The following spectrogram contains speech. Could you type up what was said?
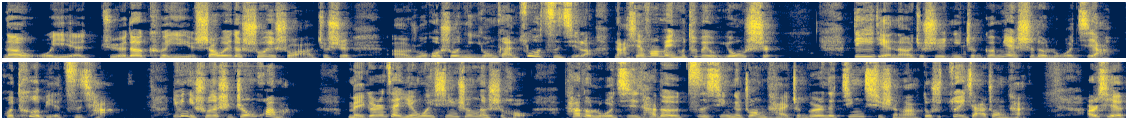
那我也觉得可以稍微的说一说啊，就是呃，如果说你勇敢做自己了，哪些方面你会特别有优势？第一点呢，就是你整个面试的逻辑啊，会特别自洽，因为你说的是真话嘛。每个人在言为心声的时候，他的逻辑、他的自信的状态、整个人的精气神啊，都是最佳状态。而且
